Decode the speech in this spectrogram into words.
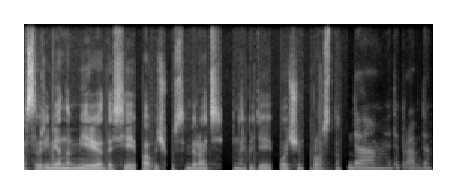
А в современном современном мире досье и папочку собирать на людей очень просто. Да, это правда.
